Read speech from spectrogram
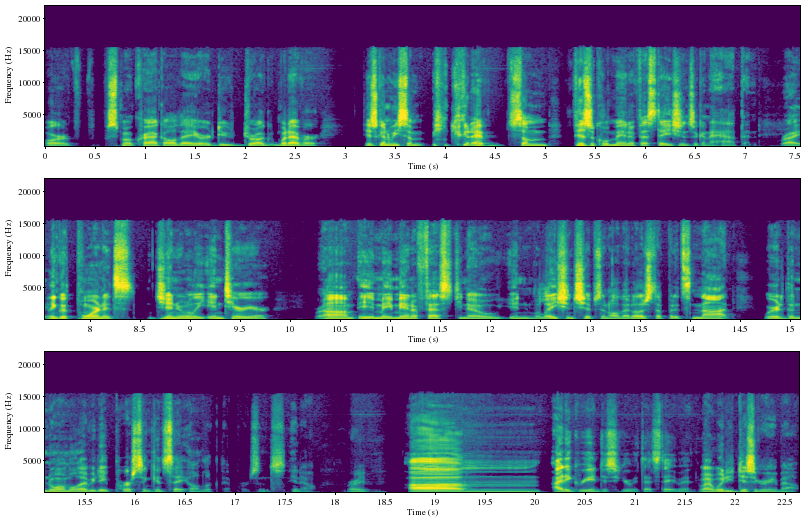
or smoke crack all day, or do drug whatever. There's going to be some. You're going to have some physical manifestations are going to happen. Right. I think with porn, it's genuinely interior, Right. Um, it may manifest, you know, in relationships and all that other stuff, but it's not where the normal everyday person can say, "Oh, look, that person's," you know. Right. Um, I'd agree and disagree with that statement. Why? What do you disagree about?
